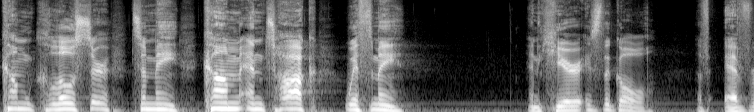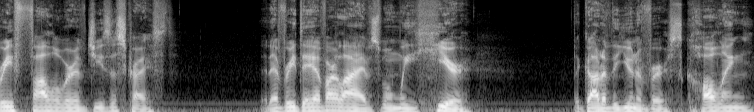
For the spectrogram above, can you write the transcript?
come closer to me. Come and talk with me. And here is the goal of every follower of Jesus Christ that every day of our lives, when we hear the God of the universe calling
